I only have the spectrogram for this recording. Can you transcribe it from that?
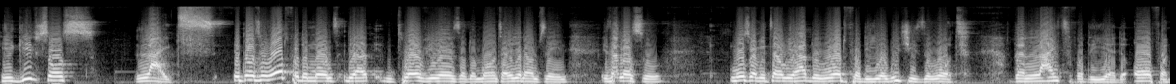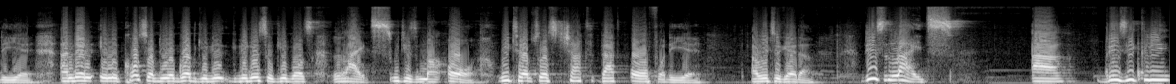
He gives us lights. Because the word for the month, there are in 12 years of the month. You get what I'm saying? Is that not so? Most of the time we have the word for the year, which is the what? The light for the year, the all for the year. And then in the course of the year, God give, begins to give us lights, which is my all, which helps us chart that all for the year. Are we together? These lights are basically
